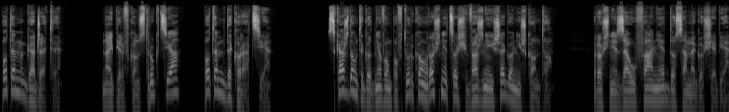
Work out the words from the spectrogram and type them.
potem gadżety. Najpierw konstrukcja, potem dekoracje. Z każdą tygodniową powtórką rośnie coś ważniejszego niż konto. rośnie zaufanie do samego siebie.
